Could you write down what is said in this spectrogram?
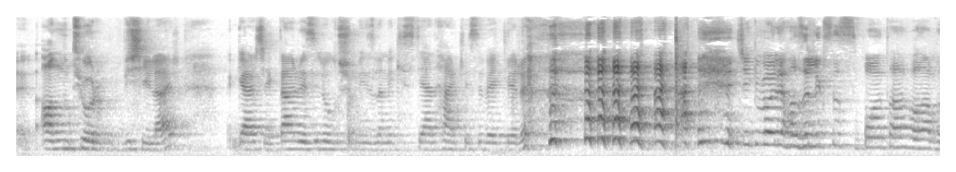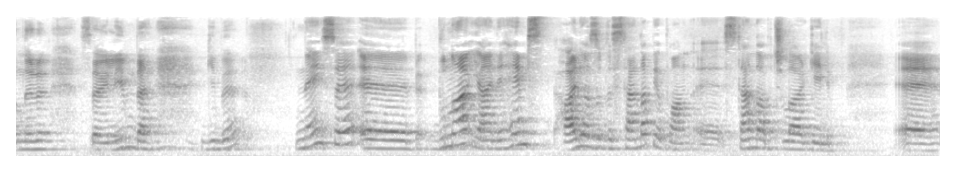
e, anlatıyorum bir şeyler. Gerçekten rezil oluşumu izlemek isteyen herkesi beklerim. Çünkü böyle hazırlıksız, spontan falan bunları söyleyeyim de gibi. Neyse e, buna yani hem hali hazırda stand-up yapan e, stand-upçılar gelip e,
